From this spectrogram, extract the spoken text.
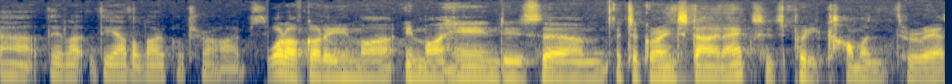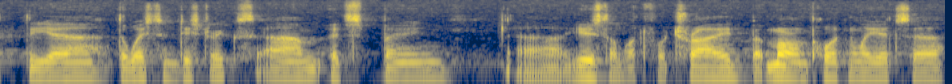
uh, the, the, other local tribes. What I've got in my in my hand is um, it's a green stone axe. It's pretty common throughout the uh, the western districts. Um, it's been uh, used a lot for trade, but more importantly, it's a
